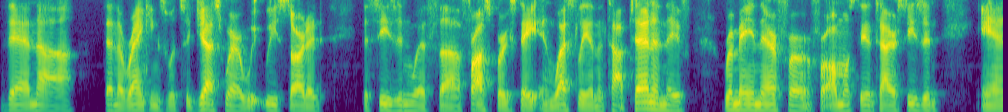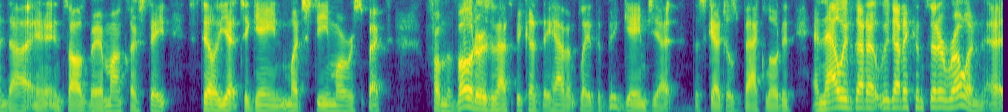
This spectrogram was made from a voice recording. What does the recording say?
than uh, than the rankings would suggest. Where we, we started the season with uh, Frostburg State and Wesley in the top ten, and they've remained there for for almost the entire season. And uh, in Salisbury and Montclair State still yet to gain much steam or respect from the voters, and that's because they haven't played the big games yet. The schedule's backloaded, and now we've got to we've got to consider Rowan. Uh,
